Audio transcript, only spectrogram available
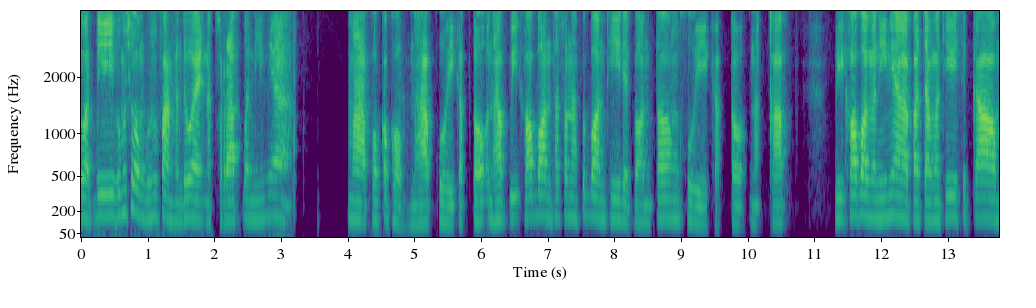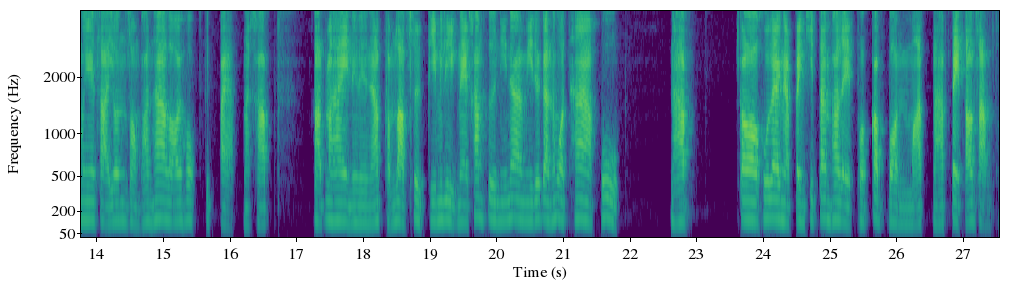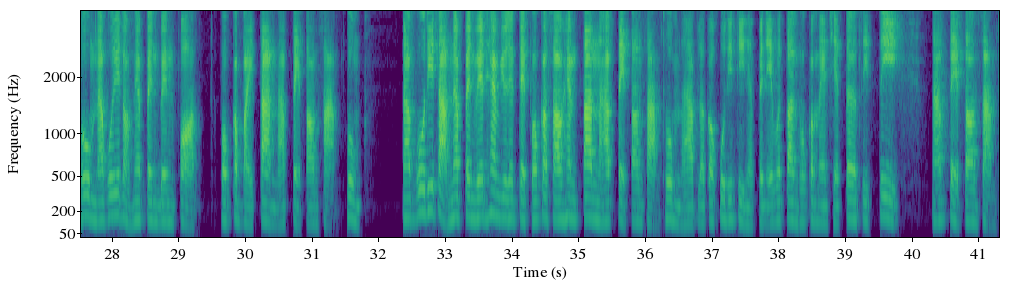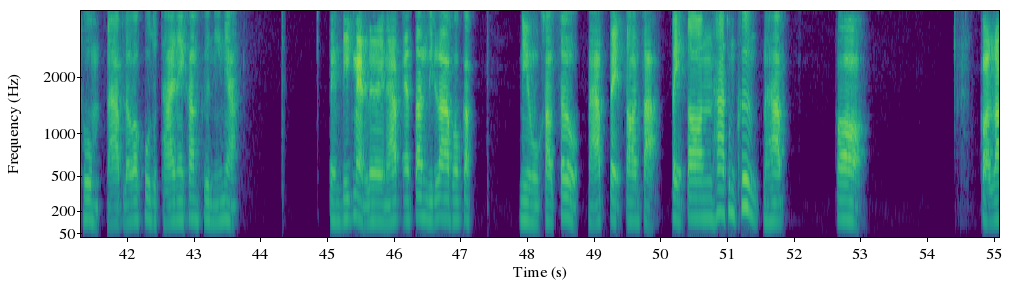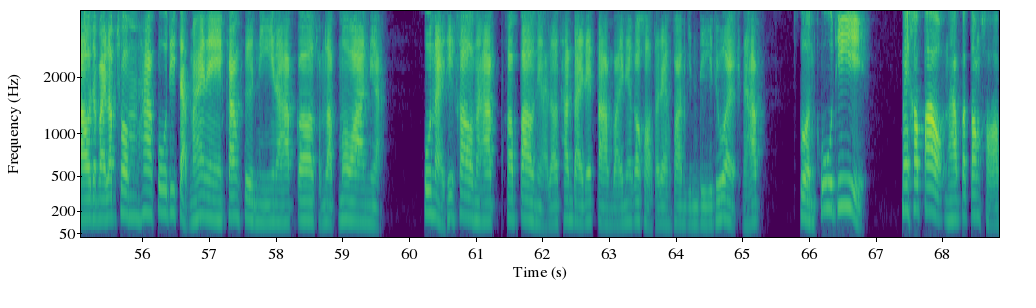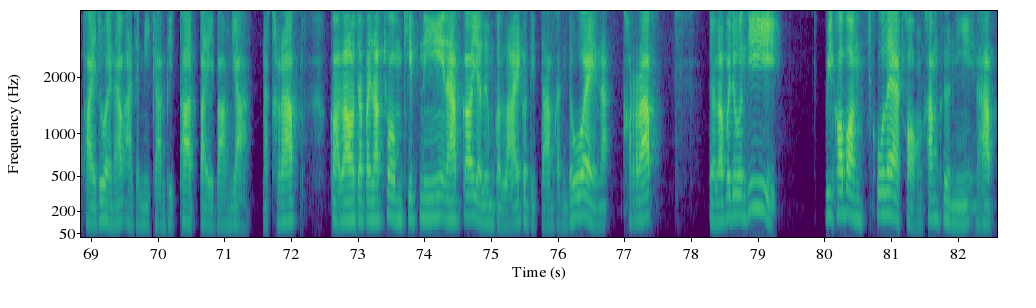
สวัสดีคุณผู้ชมคุณผู้ฟังกันด้วยนะครับ วันนี้เนี่ยมาพบกับผมนะครับ คุยกับโต๊ะนะครับ วิเคราะห์บอลทัศนฟุตบอลทีเด็ดบอลต้องคุยกับโต๊ะนะครับ วิเคราะห์บอลวันนี้เนี่ยประจำวันที่ 19 เมษายน 2568 นะครับคัดมาให้ในๆนะครับสำหรับศึกพรีเมียร์ลีกในค่ำคืนนี้เนะมีด้วยกันทั้งหมด 5 คู่นะครับ ก็คู่แรกเนี่ยเป็นคิตตันพาเลตพบกับบอลมัดนะครับ เตะตอนสามทุ่มนะคู่ที่สองเนี่ยเป็นเบนฟอร์ด บกับไบตันนะครับ เตะตอนสามทุ่มนะครับคู่ที่สามเนี่ยเป็นเวสต์แฮมยูไนเต็ดพบกับเซาท์แฮมป์ตันนะครับ เตะตอนสามทุ่มนะครับ แล้วก็คู่ที่สี่เนี่ยเป็นเอเวอร์ตันพบกับแมนเชสเตอร์ซิตี้นะครับเตะตอนสามทุ่มนะครับ แล้วก็คู่สุดท้ายในค่ำคืนนี้เนี่ย เป็นบิ๊กแมตช์เลยนะครับแอตตันวิลล่าพบกับนิวคาสเซิลนะครับ เตะตอนสามเตะตอนห้าทุ่มครึ่งนะครับ ก็ ก่อนเราจะไปรับชม 5 คู่ที่จัดมาให้ในค่ำคืนนี้นะครับ ก็สำหรับเมื่อวานเนี่ย คู่ไหนที่เข้านะครับ เข้าเป้าเนี่ยแล้วท่านใดได้ตามไว้เนี่ยก็ขอแสดงความยินดีด้วยนะครับ ส่วนคู่ที่ไม่เข้าเป้านะครับ ก็ต้องขออภัยด้วยนะครับ อาจจะมีการผิดพลาดไปบางอย่างนะครับ ก่อนเราจะไปรับชมคลิปนี้นะครับ ก็อย่าลืมกดไลค์กดติดตามกันด้วยนะครับ เดี๋ยวเราไปดูที่วิเคราะห์บอลคู่แรกของค่ำคืนนี้นะครับ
